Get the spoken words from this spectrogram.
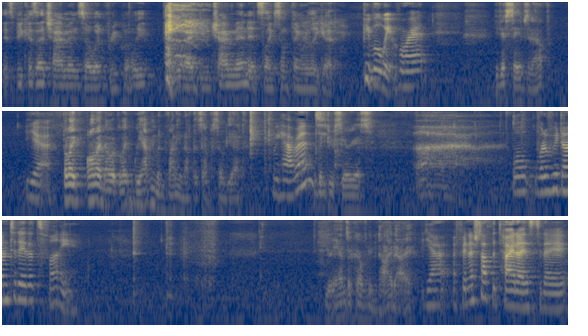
It's because I chime in so infrequently. But when I do chime in, it's like something really good. People wait for it. He just saves it up. Yeah. But like on that note, like we haven't been funny enough this episode yet. We We've haven't? been too serious. Uh, well, what have we done today that's funny? Your hands are covered in tie dye. Yeah, I finished off the tie dyes today.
